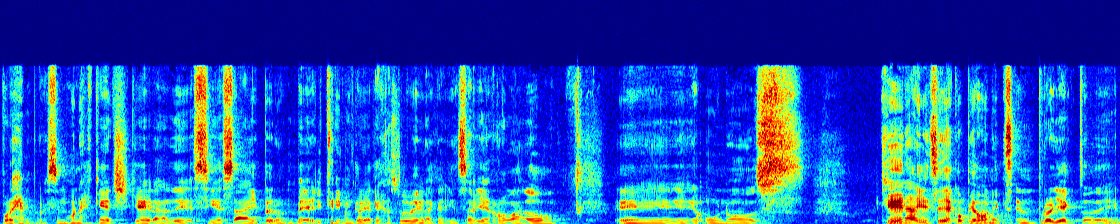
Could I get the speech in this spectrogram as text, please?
Por ejemplo, hicimos un sketch que era de CSI, pero en vez el crimen que había que resolver era que alguien se había robado eh, unos... ¿Qué era? Alguien se había copiado un en un proyecto de,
